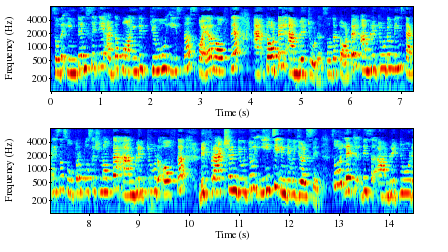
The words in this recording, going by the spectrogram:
So the intensity at the point Q is the square of the uh, total amplitude. So the total amplitude means that is the superposition of the amplitude of the diffraction due to each individual slit. So let this amplitude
